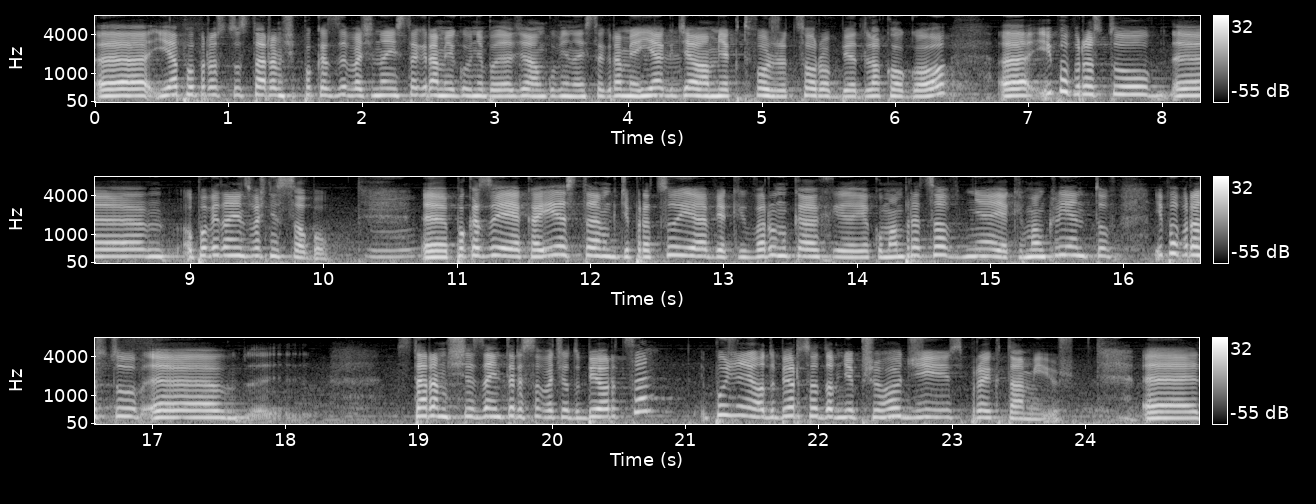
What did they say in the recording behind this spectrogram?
E, ja po prostu staram się pokazywać na Instagramie głównie, bo ja działam głównie na Instagramie, jak działam, jak tworzę, co robię, dla kogo e, i po prostu e, opowiadając właśnie sobą. E, Pokazuję, jaka jestem, gdzie pracuję, w jakich warunkach, jaką mam pracownię, jakich mam klientów i po prostu staram się zainteresować odbiorcę. Później odbiorca do mnie przychodzi z projektami już. E,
